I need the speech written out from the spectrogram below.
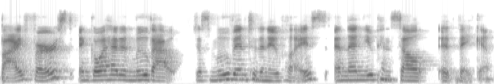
buy first and go ahead and move out. Just move into the new place, and then you can sell it vacant.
